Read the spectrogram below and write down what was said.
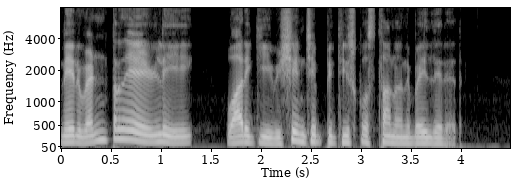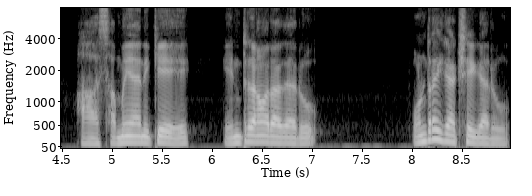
నేను వెంటనే వెళ్ళి వారికి ఈ విషయం చెప్పి తీసుకొస్తానని బయలుదేరారు. ఆ సమయానికే ఎన్టీ రామారావు గారు ఉండరికాక్షయ్య గారు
